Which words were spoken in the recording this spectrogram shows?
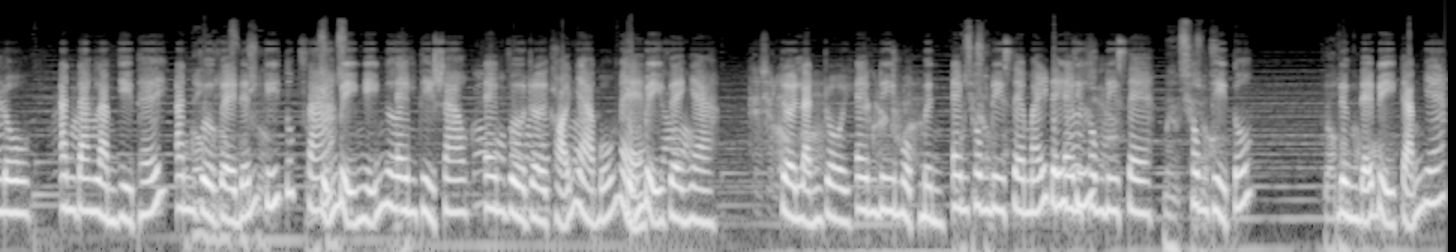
Alo, anh đang làm gì thế? Anh vừa về đến ký túc xá, chuẩn bị nghỉ ngơi. Em thì sao? Em vừa rời khỏi nhà bố mẹ, chuẩn bị về nhà. Trời lạnh rồi, em đi một mình, em không đi xe máy đấy em không đi xe, không thì tốt, đừng để bị cảm nhé.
